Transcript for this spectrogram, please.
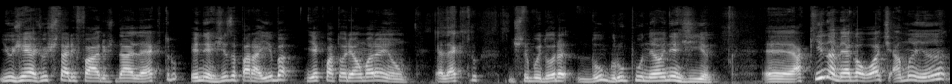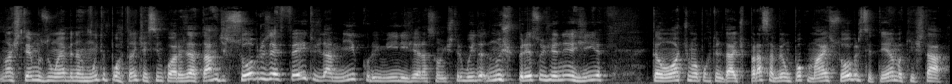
e os reajustes tarifários da Electro, Energisa Paraíba e Equatorial Maranhão. Electro, distribuidora do grupo Neoenergia. É, aqui na Megawatt, amanhã nós temos um webinar muito importante às 5 horas da tarde sobre os efeitos da micro e mini geração distribuída nos preços de energia. Então, ótima oportunidade para saber um pouco mais sobre esse tema que está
